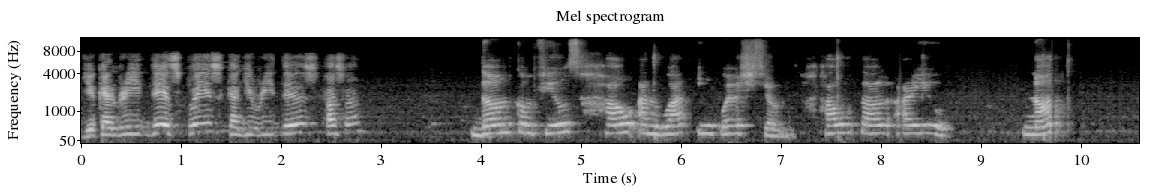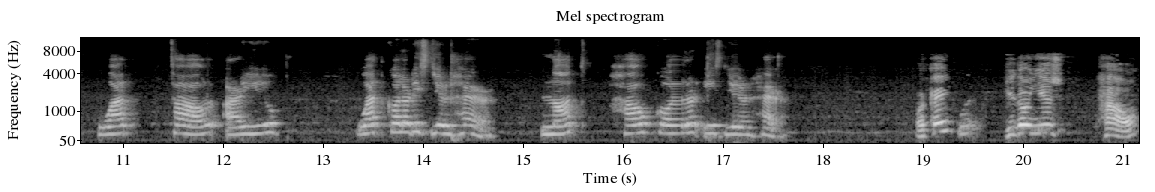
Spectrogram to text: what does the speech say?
You can read this, please. Can you read this, Hassan? Don't confuse how and what in question. How tall are you? Not what tall are you? What color is your hair? Not how color is your hair. Okay? What? You don't use how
